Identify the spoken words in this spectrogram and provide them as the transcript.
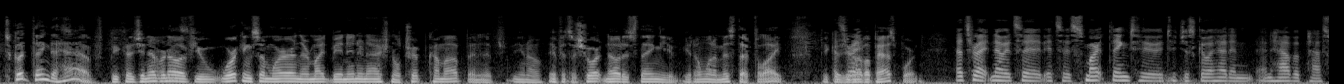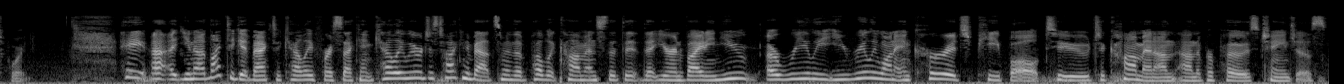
It's a good thing to have because you never know if you're working somewhere and there might be an international trip come up, and if you know if it's a short notice thing, you, you don't want to miss that flight because That's you don't right. have a passport. That's right. No, it's a it's a smart thing to to just go ahead and, and have a passport. Hey, uh, you know, I'd like to get back to Kelly for a second. Kelly, we were just talking about some of the public comments that the, that you're inviting. You are really, you really want to encourage people to to comment on on the proposed changes.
